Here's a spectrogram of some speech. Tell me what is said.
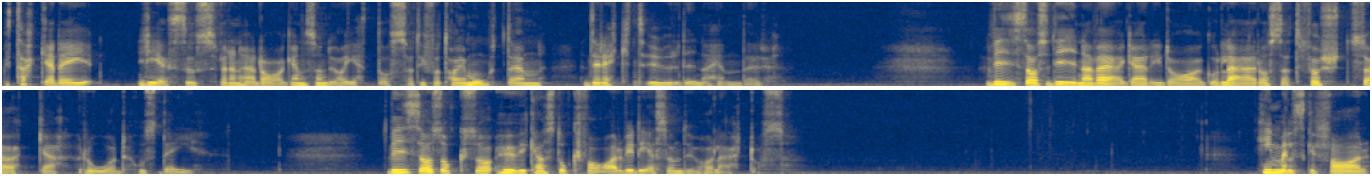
Vi tackar dig Jesus för den här dagen som du har gett oss, att vi får ta emot den direkt ur dina händer. Visa oss dina vägar idag och lär oss att först söka råd hos dig. Visa oss också hur vi kan stå kvar vid det som du har lärt oss. Himmelske Far,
